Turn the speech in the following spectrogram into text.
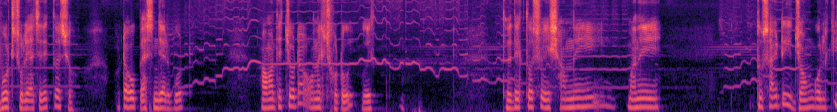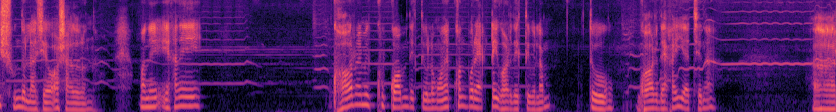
বোট চলে আছে, দেখতে পাচ্ছ? ওটাও প্যাসেঞ্জার বোট আমাদের চেয়ে ওটা অনেক ছোট, ওই তো দেখতে পাচ্ছ এই সামনেই মানে দু সাইডে জঙ্গল, কি সুন্দর লাগছে, অসাধারণ। মানে এখানে ঘর আমি খুব কম দেখতে পেলাম। অনেকক্ষণ পরে একটাই ঘর দেখতে পেলাম। তো ঘর দেখাই যাচ্ছে না। আর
